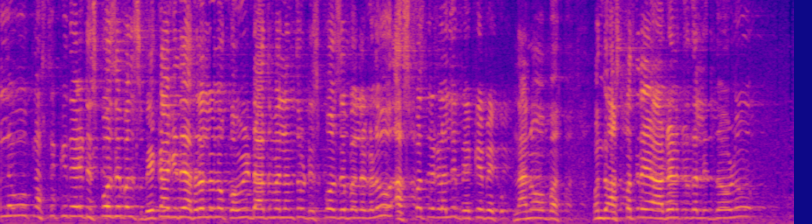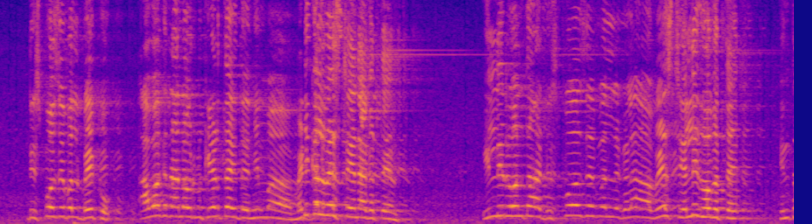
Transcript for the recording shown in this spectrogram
ಎಲ್ಲವೂ ಪ್ಲಾಸ್ಟಿಕ್ ಇದೆ ಡಿಸ್ಪೋಸೇಬಲ್ಸ್ ಬೇಕಾಗಿದೆ. ಅದರಲ್ಲೂ ಕೋವಿಡ್ ಆದಮೇಲಂತೂ ಡಿಸ್ಪೋಸೇಬಲ್ಗಳು ಆಸ್ಪತ್ರೆಗಳಲ್ಲಿ ಬೇಕೇ ಬೇಕು. ನಾನು ಒಬ್ಬ, ಒಂದು ಆಸ್ಪತ್ರೆಯ ಆಡಳಿತದಲ್ಲಿದ್ದವಳು ಡಿಸ್ಪೋಸೇಬಲ್ ಬೇಕು. ಆವಾಗ ನಾನು ಅವ್ರನ್ನ ಕೇಳ್ತಾ ಇದ್ದೆ, ನಿಮ್ಮ ಮೆಡಿಕಲ್ ವೇಸ್ಟ್ ಏನಾಗುತ್ತೆ ಅಂತ. ಇಲ್ಲಿರುವಂತಹ ಡಿಸ್ಪೋಸೇಬಲ್ಗಳ ವೇಸ್ಟ್ ಎಲ್ಲಿಗೆ ಹೋಗುತ್ತೆ? ಇಂಥ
